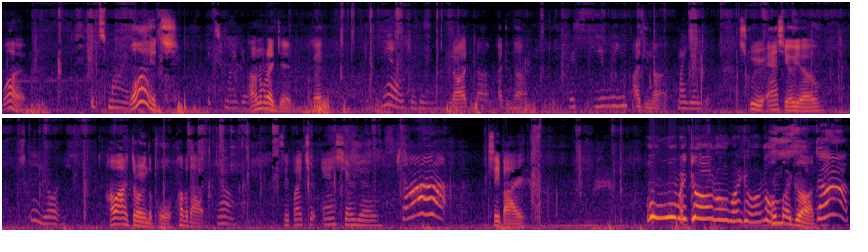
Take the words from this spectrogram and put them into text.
What? It's mine. What? It's my I don't know what I did. Okay? Yeah, what you're doing. No, I do not. I do not. You're stealing I do not. my yo-yo. Screw your ass yo-yo. Screw yours. How about I throw it in the pool? How about that? No. Say bye to your ass yo-yo. Stop! Say bye. Oh my god, oh my god, oh my god. Stop!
